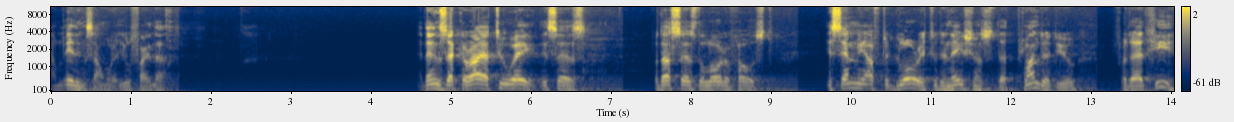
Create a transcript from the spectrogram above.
I'm leading somewhere. You'll find out. And then Zechariah 2:8 it says, For thus says the Lord of hosts, He sent me after glory to the nations that plundered you, for that he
